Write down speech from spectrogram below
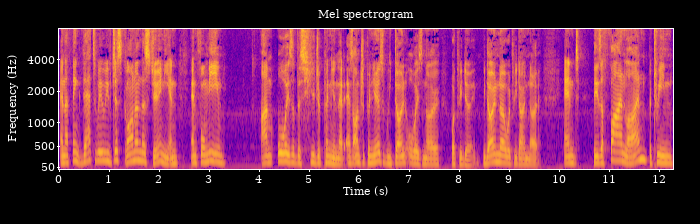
And I think that's where we've just gone on this journey. And and for me, I'm always of this huge opinion that as entrepreneurs, we don't always know what we're doing. We don't know what we don't know. And there's a fine line between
